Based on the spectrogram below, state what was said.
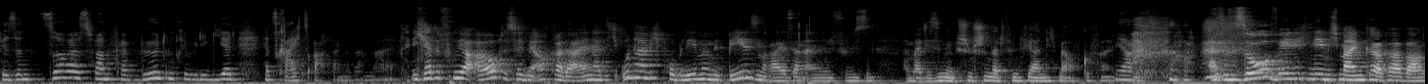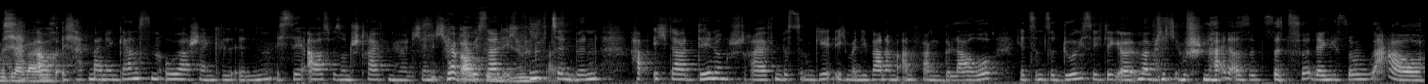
wir sind sowas von verwöhnt und privilegiert. Jetzt reicht es auch langsam mal. Ich hatte früher auch, das fällt mir auch gerade ein, hatte ich unheimlich Probleme mit Besenreißern an den Füßen. Aber die sind mir bestimmt schon seit fünf Jahren nicht mehr aufgefallen. Ja. also so wenig nehme ich meinen Körper wahr mittlerweile. Auch ich habe meine ganzen Oberschenkel innen. Ich sehe aus wie so ein Streifenhörnchen. Ich, ich habe, hab seit ich 15 bin, habe ich da Dehnungsstreifen bis zum geht nicht mehr. Die waren am Anfang blau. Jetzt sind sie durchsichtig. Aber immer wenn ich im Schneidersitz sitze, denke ich so, wow,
